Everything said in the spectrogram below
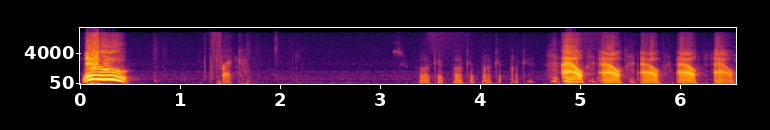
No! Frick. Bucket, bucket, bucket, bucket. Ow, ow, ow, ow, ow.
